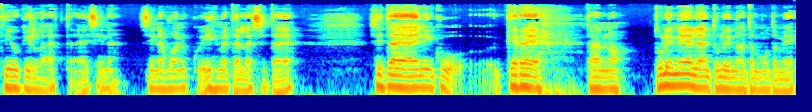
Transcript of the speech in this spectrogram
tiukilla, että ei siinä, siinä voinut kuin ihmetellä sitä ja sitä ja ei niinku kere, tai no tuli mieleen, tuli noita muutamia,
